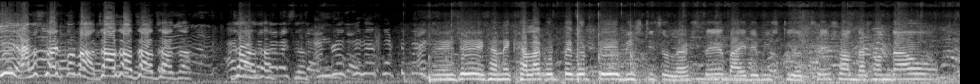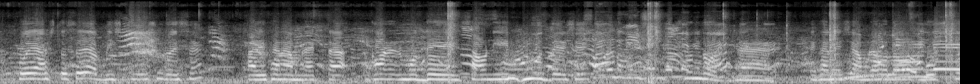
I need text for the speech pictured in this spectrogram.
কি? আরও স্লাইড করবা? যা যা যা যা যা। এই যে এখানে খেলা করতে করতে বৃষ্টি চলে আসছে বাইরে বৃষ্টি হচ্ছে সন্ধ্যা সন্ধ্যাও হয়ে আসতেছে আর বৃষ্টিও শুরু হয়েছে। আর এখানে আমরা একটা ঘরের মধ্যে ছাউনির মধ্যে এসে সুন্দর হ্যাঁ। এখানে এসে আমরা হলো বসছি।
